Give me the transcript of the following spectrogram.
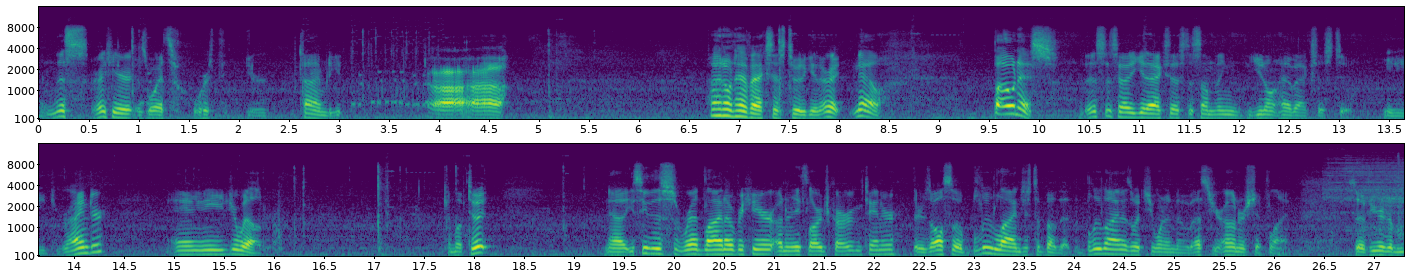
And this right here is why it's worth your time to get... Ah! I don't have access to it again. Alright, now, bonus! This is how you get access to something you don't have access to. You need your grinder, and you need your welder. Come up to it, now, you see this red line over here underneath large cargo container? There's also a blue line just above that. The blue line is what you want to know. That's your ownership line. So if you're to...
